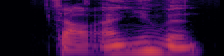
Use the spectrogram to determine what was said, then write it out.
早安英文。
